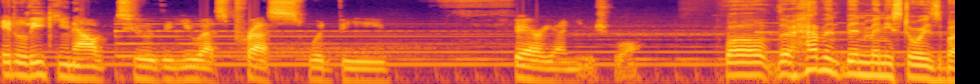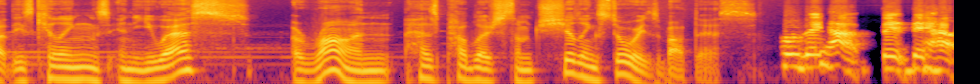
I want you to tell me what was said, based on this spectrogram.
it leaking out to the US press would be very unusual. Well, there haven't been many stories about these killings in the US, Iran has published some chilling stories about this. Oh, they have. They, they have.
